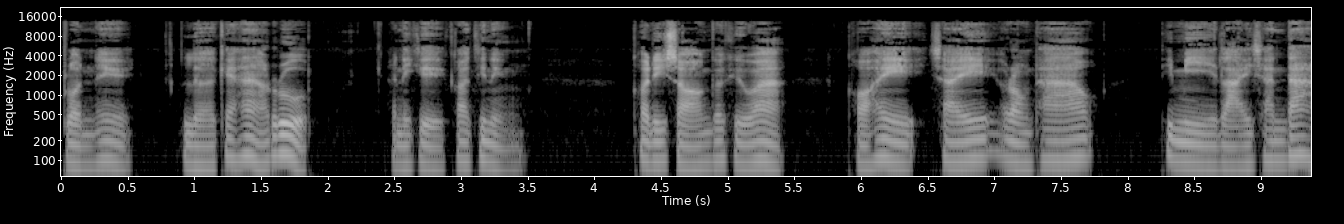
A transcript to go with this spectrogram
ปลนให้เหลือแค่ห้ารูป อันนี้คือข้อที่หนึ่งข้อที่สองก็คือว่า ขอให้ใช้รองเท้าที่มีหลายชั้นได้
